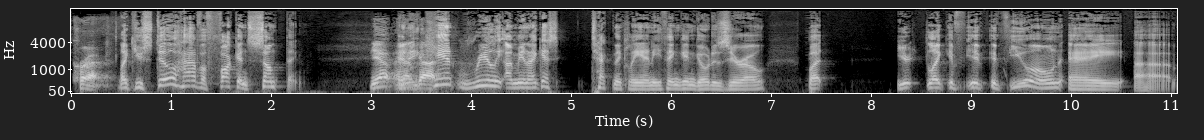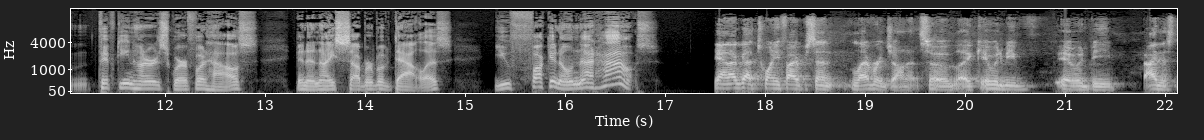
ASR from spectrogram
Correct. Like you still have a fucking something. Yep. And, And, it got can't really. I mean, I guess technically anything can go to zero, but you're like if if, if you own a um, fifteen hundred square foot house in a nice suburb of Dallas, you fucking own that house. yeah, and I've got 25% leverage on it. So like it would be it would be I just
